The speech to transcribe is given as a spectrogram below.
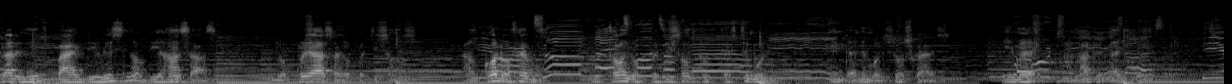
glad in it by the reason of the answers to your prayers and your petitions. And God of heaven will turn your petitions to testimony in the name of Jesus Christ. Amen. And have a nice day.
